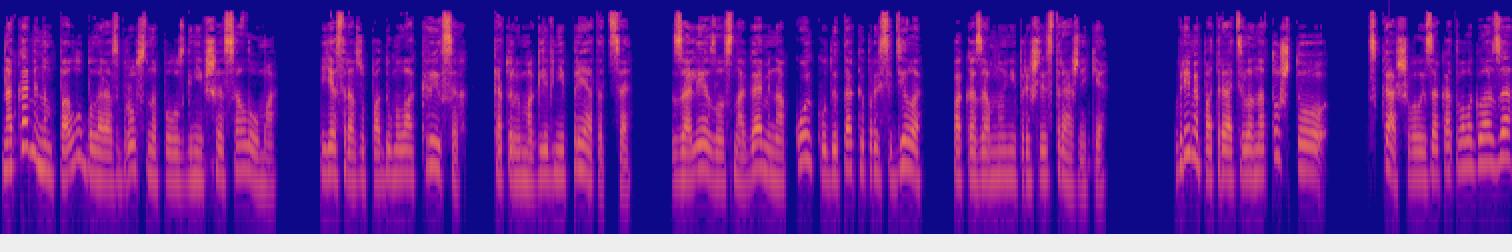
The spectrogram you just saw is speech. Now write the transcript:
На каменном полу была разбросана полусгнившая солома. Я сразу подумала о крысах, которые могли в ней прятаться. Залезла с ногами на койку, да так и просидела, пока за мной не пришли стражники. Время потратила на то, что скашивала и закатывала глаза,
